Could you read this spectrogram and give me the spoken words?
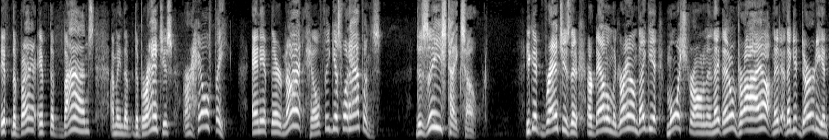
If the, if the vines, I mean, the, the branches are healthy. And if they're not healthy, guess what happens? Disease takes hold. You get branches that are down on the ground, they get moisture on them and they, they don't dry out and they, they get dirty and,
